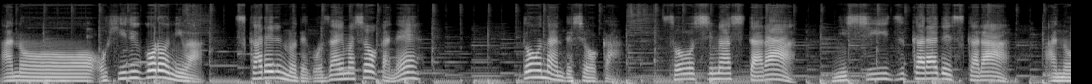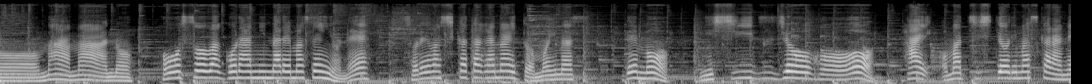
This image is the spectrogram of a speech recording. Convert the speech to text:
あのー、お昼頃には疲れるのでございましょうかね。どうなんでしょうか。そうしましたら西伊豆からですからあのー、まあまああの放送はご覧になれませんよね。それは仕方がないと思います。でも西伊豆情報をはいお待ちしておりますからね。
